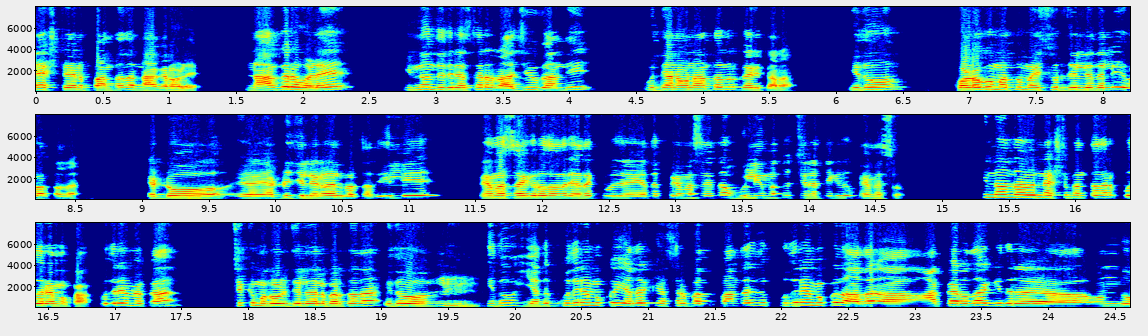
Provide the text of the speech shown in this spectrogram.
ನೆಕ್ಸ್ಟ್ ಏನಪ್ಪಾ ಅಂತಂದ್ರೆ ನಾಗರಹೊಳೆ. ನಾಗರಹೊಳೆ ಇನ್ನೊಂದಿದ್ರೆ ಹೆಸರು ರಾಜೀವ್ ಗಾಂಧಿ ಉದ್ಯಾನವನ ಅಂತಂದ್ರೆ ಕರೀತಾರ. ಇದು ಕೊಡಗು ಮತ್ತು ಮೈಸೂರು ಜಿಲ್ಲೆಯಲ್ಲಿ ಬರ್ತದೆ. ಎರಡು ಎರಡು ಜಿಲ್ಲೆಗಳಲ್ಲಿ ಬರ್ತದೆ. ಇಲ್ಲಿ ಫೇಮಸ್ ಆಗಿರೋದು ಅಂದ್ರೆ ಎದಕ್ ಎದಕ್ ಫೇಮಸ್ ಆಯ್ತಾ ಹುಲಿ ಮತ್ತು ಚಿರತೆಗೆ ಇದು ಫೇಮಸ್ ಇನ್ನೊಂದು ನೆಕ್ಸ್ಟ್ ಬಂತಂದ್ರೆ ಕುದುರೆಮುಖ ಕುದುರೆಮುಖ ಚಿಕ್ಕಮಗಳೂರು ಜಿಲ್ಲೆಯಲ್ಲಿ ಬರ್ತದ. ಇದು ಇದು ಎದ ಕುದುರೆಮುಖ ಎದಕ್ಕೆ ಹೆಸರು ಬರ್ತಪ್ಪ ಅಂತ ಇದು ಕುದುರೆಮುಖದ ಆದ ಆಕಾರದಾಗ ಇದರ ಒಂದು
